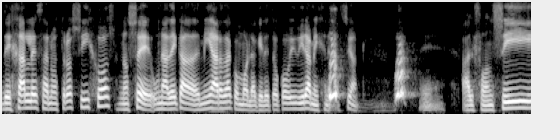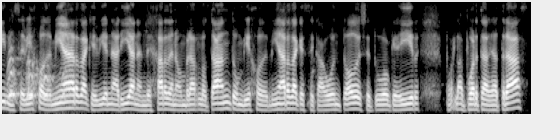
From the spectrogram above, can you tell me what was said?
dejarles a nuestros hijos, no sé, una década de mierda como la que le tocó vivir a mi generación. Eh, Alfonsín, ese viejo de mierda que bien harían en dejar de nombrarlo tanto, un viejo de mierda que se cagó en todo y se tuvo que ir por la puerta de atrás,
